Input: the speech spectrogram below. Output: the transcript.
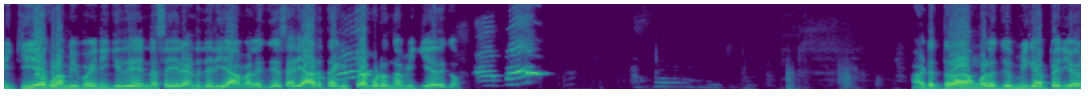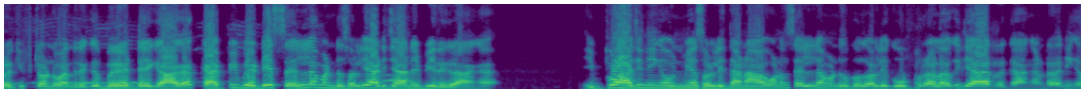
மிக்கியே குழம்பி போய் நிக்குது. என்ன செய்யறேன்னு தெரியாமலுக்கு. சரி அடுத்த கிஃப்டா கொடுங்க மிக்கி எதுக்கும் அடுத்ததா உங்களுக்கு மிகப்பெரிய ஒரு கிஃப்ட் ஒன்று வந்திருக்கு. பர்த்டேக்காக ஹாப்பி பர்த்டே செல்லம்னு சொல்லி அடிச்சு அனுப்பி இருக்கிறாங்க இப்போ ஆச்சு நீங்க உண்மையா சொல்லித்தானே ஆகணும். செல்லம்னு சொல்லி கூப்பிடுற அளவுக்கு யார் இருக்காங்கன்றதை நீங்க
